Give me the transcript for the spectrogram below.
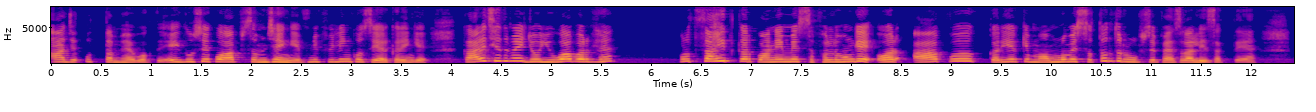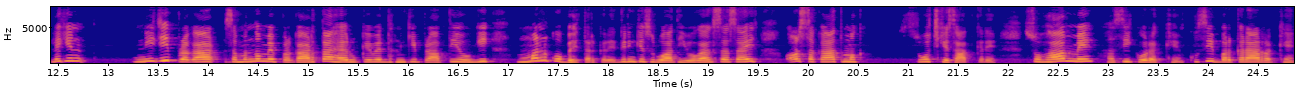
आज उत्तम है वक्त। एक दूसरे को आप समझेंगे, अपनी फीलिंग को शेयर करेंगे। कार्य क्षेत्र में जो युवा वर्ग हैं प्रोत्साहित कर पाने में सफल होंगे और आप करियर के मामलों में स्वतंत्र रूप से फैसला ले सकते हैं। लेकिन निजी प्रकार, संबंधों में प्रगाढ़ता है, रुके हुए धन की प्राप्ति होगी, मन को बेहतर करें। दिन की शुरुआत योगा एक्सरसाइज और सकारात्मक सोच के साथ करें। स्वभाव में हँसी को रखें, खुशी बरकरार रखें,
